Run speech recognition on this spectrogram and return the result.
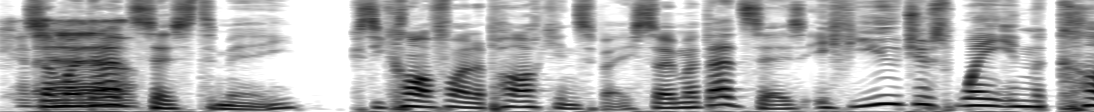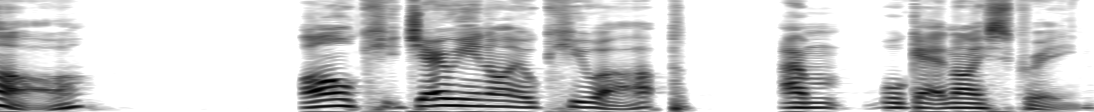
Fucking So my hell. dad says to me, because he can't find a parking space. So my dad says, if you just wait in the car, I'll Jerry and I will queue up, and we'll get an ice cream.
